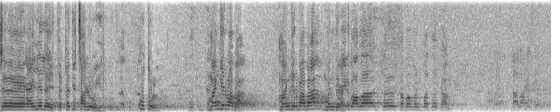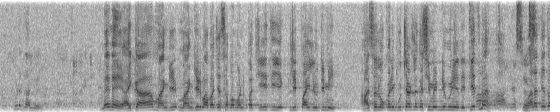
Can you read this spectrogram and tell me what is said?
जे राहिलेलं आहे ते कधी चालू होईल? कुठलं कुठलं? कुतुळ. मांगीर बाबा. मांगीर बाबा मंदिरात. पीर बाबाचं सभा मंडपाचं काम. कुठे चालू आहे? नाही नाही ऐका मांगी मांगीर बाबाच्या सभा मंडपाची ती एक क्लिप पाहिली होती मी. असं लोकांनी बुचाडलं का सिमेंट निघून येते तेच ना? येस मला त्याचं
